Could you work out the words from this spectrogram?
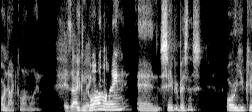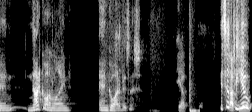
or not go online. Exactly. You can go online and save your business, or you can not go online and go out of business. Yep. It's, it's up, up, to you. you.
